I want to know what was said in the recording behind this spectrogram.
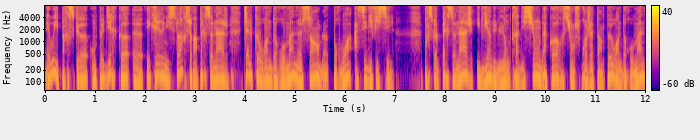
Et oui, parce que on peut dire que euh, écrire une histoire sur un personnage tel que Wonder Woman me semble, pour moi, assez difficile. Parce que le personnage, il vient d'une longue tradition, d'accord, si on se projette un peu, Wonder Woman,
